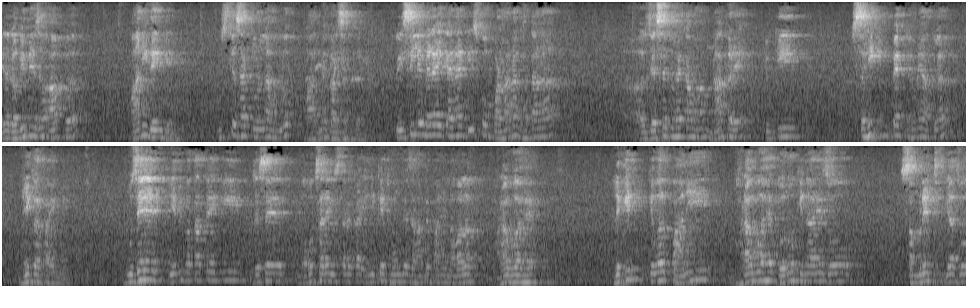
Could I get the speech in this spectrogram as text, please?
या रबी में जो आप पानी देंगे, उसके साथ तुलना हम लोग बाद में कर सकते हैं। तो इसीलिए मेरा ये कहना है कि इसको बढ़ाना, घटाना जैसे जो है काम हम ना करें, क्योंकि सही इम्पैक्ट हमें आकलन नहीं कर पाएँगे। मुझे ये भी बताते हैं कि जैसे बहुत सारे इस तरह का इंडिकेट होंगे जहाँ पे पानी लबालब भरा हुआ है। लेकिन केवल पानी भरा हुआ है, दोनों किनारे जो समृद्ध या जो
